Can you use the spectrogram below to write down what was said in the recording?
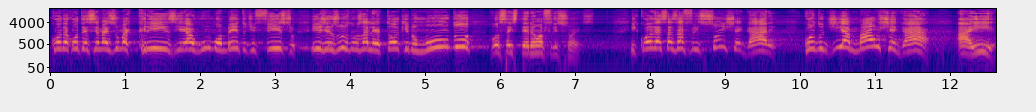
quando acontecer mais uma crise, algum momento difícil, e Jesus nos alertou que no mundo vocês terão aflições. E quando essas aflições chegarem, quando o dia mal chegar, aí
